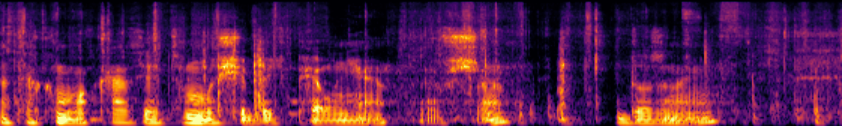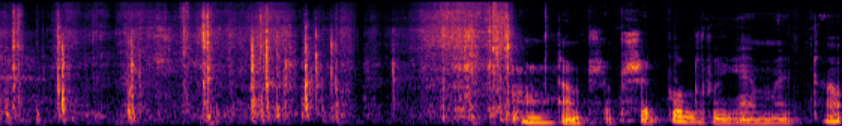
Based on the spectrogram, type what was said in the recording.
Na taką okazję to musi być pełnia zawsze. Doznań. Dobrze, przypudrujemy to.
